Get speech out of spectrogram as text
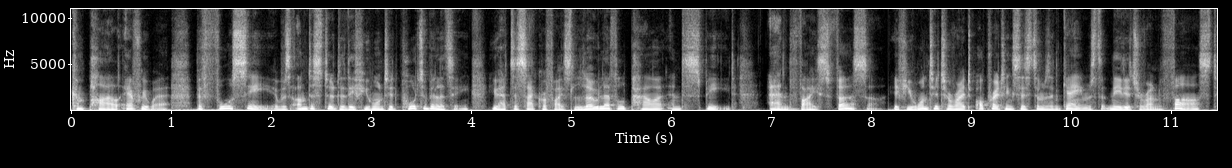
compile everywhere. Before C, it was understood that if you wanted portability, you had to sacrifice low level power and speed, and vice versa. If you wanted to write operating systems and games that needed to run fast,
